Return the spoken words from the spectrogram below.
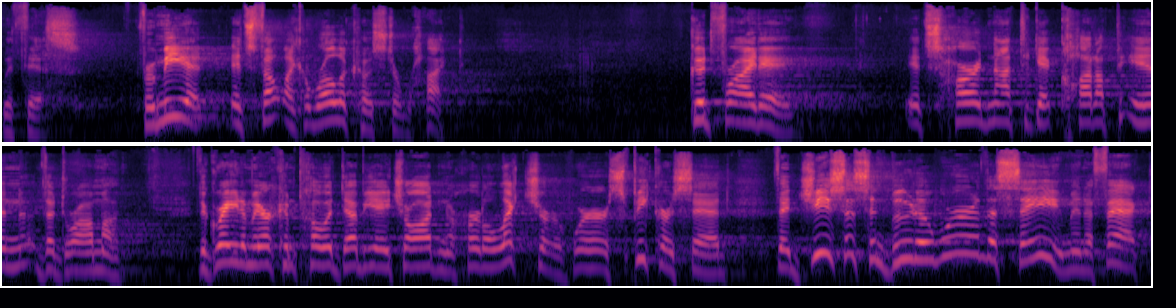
with this? For me, it, it's felt like a roller coaster ride. Good Friday, it's hard not to get caught up in the drama. The great American poet W.H. Auden heard a lecture where a speaker said that Jesus and Buddha were the same in effect.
